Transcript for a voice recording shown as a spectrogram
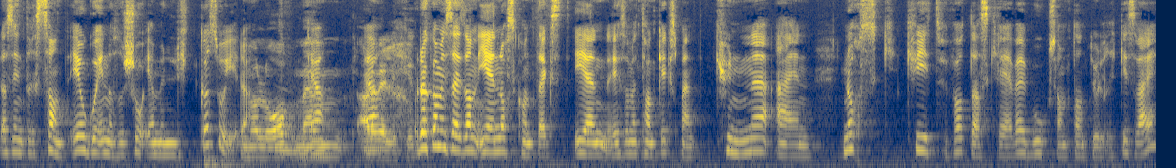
Det som er interessant, er å gå inn og se ja, men lykkes hun i det. Hun har lov, men ja. er det vellykket? Og da kan vi si sånn, I en norsk kontekst, i en, som et tankeeksperiment, kunne en norsk hvit forfatter skrevet en bok som 'Tante Ulrikkes vei'?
